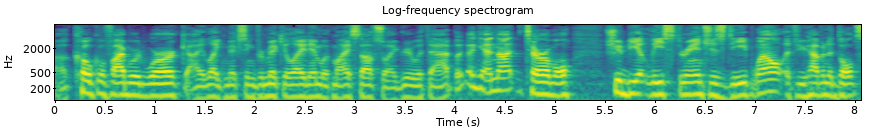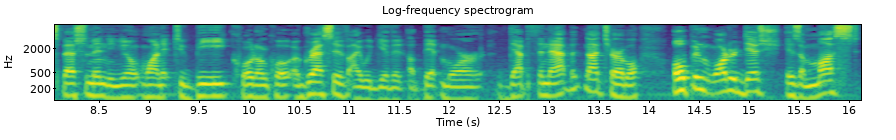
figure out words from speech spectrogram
Uh, cocoa fiber would work. I like mixing vermiculite in with my stuff, so I agree with that. But again, not terrible. Should be at least three inches deep. Well, if you have an adult specimen and you don't want it to be quote unquote aggressive, I would give it a bit more depth than that, but not terrible. Open water dish is a must.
